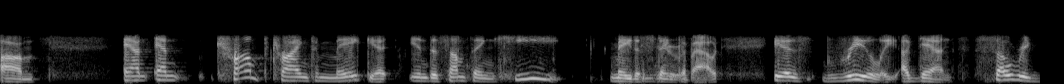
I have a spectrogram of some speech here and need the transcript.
Um and and Trump trying to make it into something he made a stink about is really again so re-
